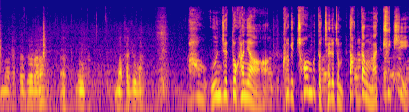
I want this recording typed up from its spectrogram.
엄마 갖다 줘라. 어, 너 가- 엄마 가져가. 아우 언제 또 가냐? 그러게 처음부터 재료 좀 딱딱 맞추지.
